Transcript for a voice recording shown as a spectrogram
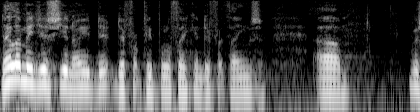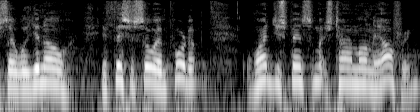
Now, let me just, you know, different people are thinking different things. Um, we say, well, you know, if this is so important, why did you spend so much time on the offering?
